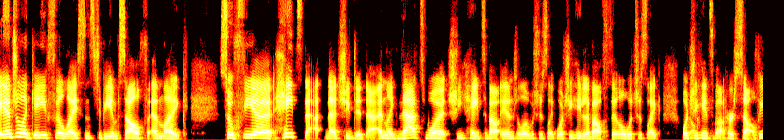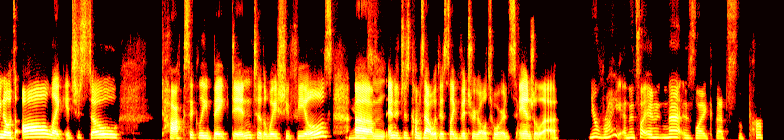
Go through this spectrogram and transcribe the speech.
Angela gave Phil license to be himself and like Sophia hates that that she did that. And like that's what she hates about Angela which is like what she hated about Phil which is like what she hates about herself. You know it's all like it's just so toxically baked into the way she feels Yes. um and it just comes out with this like vitriol towards Angela You're right, and it's like, and that is like that's the per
